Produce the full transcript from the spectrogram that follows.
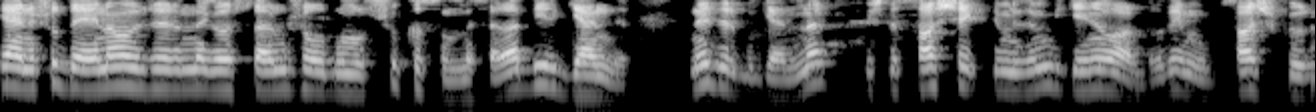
Yani şu DNA üzerinde göstermiş olduğumuz şu kısım mesela bir gendir. Nedir bu genler? İşte saç şeklimizin bir geni vardır değil mi? Saç gözü,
